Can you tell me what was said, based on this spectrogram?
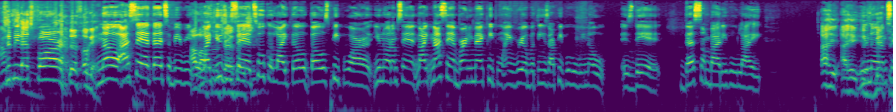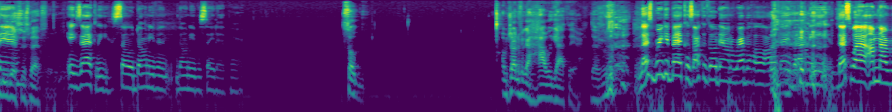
Yeah. I'm to me, that's far. okay. No, I said that to be re- like you just said, translation. Tooka. Like those, those people are, you know what I'm saying? Like not saying Bernie Mac people ain't real, but these are people who we know is dead. That's somebody who like I hate. I hate. You it's know what I'm to be saying? disrespectful. exactly. So don't even don't even say that part. So I'm trying to figure out how we got there. Let's bring it back because I could go down a rabbit hole all day. But I mean, that's why I'm not.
